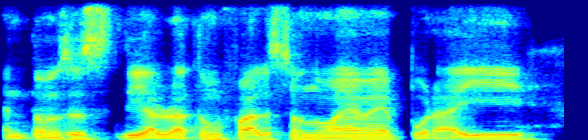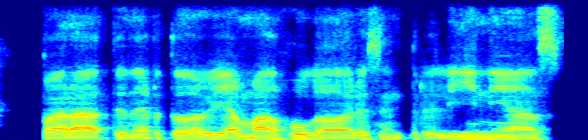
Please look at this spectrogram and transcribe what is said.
Entonces, di al rato un falso 9 por ahí para tener todavía más jugadores entre líneas,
